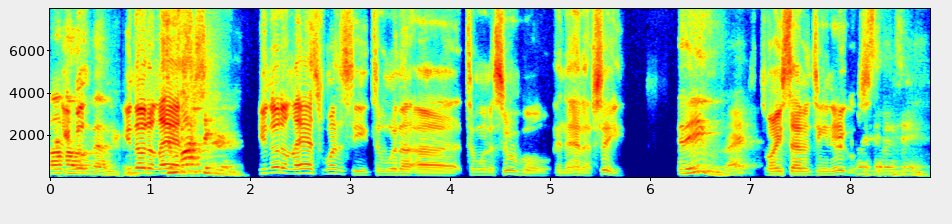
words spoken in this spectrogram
All know- you know the last, you know the last one seed to win a uh, to win a Super Bowl in the NFC, The Eagles, right? 2017 Eagles. 2017.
